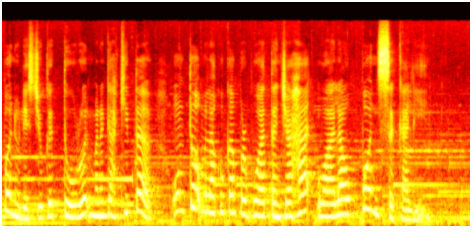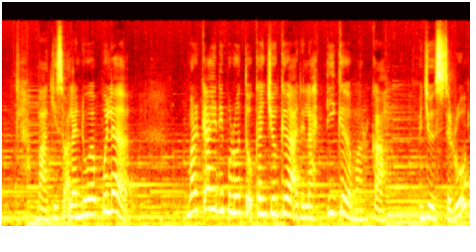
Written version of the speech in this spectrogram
penulis juga turut menegah kita untuk melakukan perbuatan jahat walaupun sekali. Bagi soalan dua pula, Markah yang diperuntukkan juga adalah tiga markah. Justru,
